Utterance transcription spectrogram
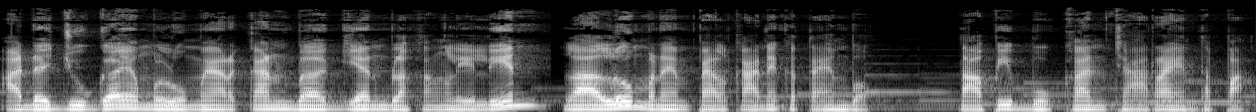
ada juga yang melumerkan bagian belakang lilin lalu menempelkannya ke tembok, tapi bukan cara yang tepat.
